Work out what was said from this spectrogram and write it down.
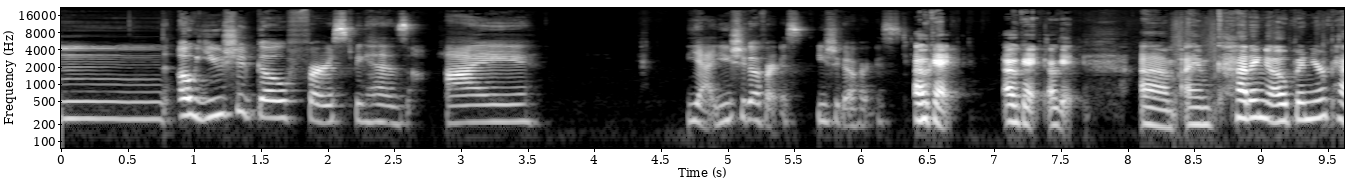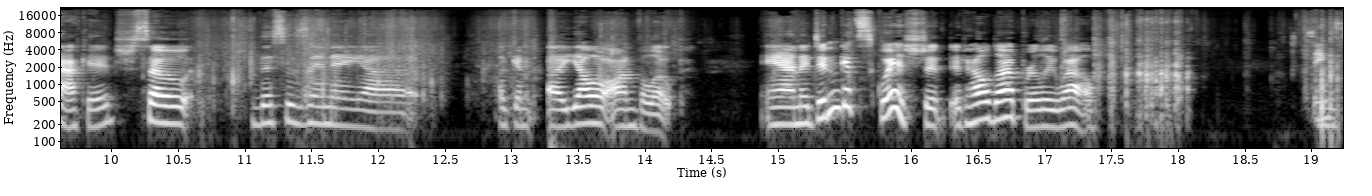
Mm, oh, you should go first because I. Yeah, you should go first. You should go first. Okay, okay, okay. Um, I am cutting open your package. So this is in a uh, like an, a yellow envelope, and it didn't get squished. It, it held up really well. So Thanks,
